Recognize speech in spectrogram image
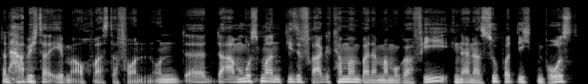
dann habe ich da eben auch was davon. Und äh, da muss man, diese Frage kann man bei der Mammographie in einer super dichten Brust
